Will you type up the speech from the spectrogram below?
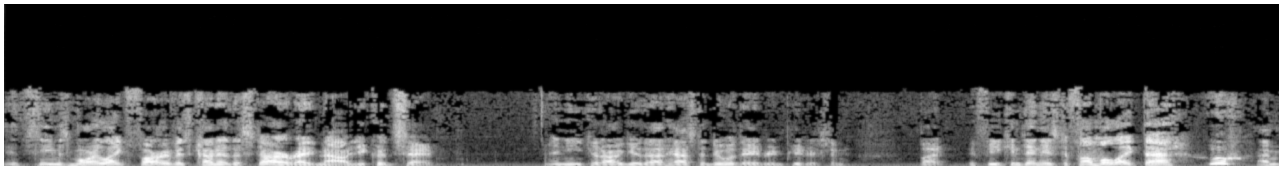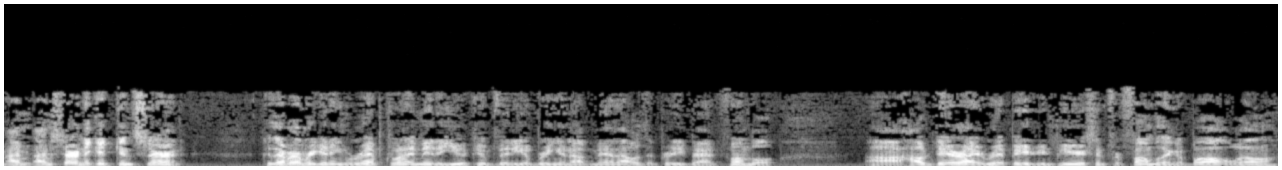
it seems more like Favre is kind of the star right now, you could say. And you could argue that has to do with Adrian Peterson. But if he continues to fumble like that, whew, I'm, I'm, I'm starting to get concerned. Because I remember getting ripped when I made a YouTube video bringing up, man, that was a pretty bad fumble. Uh, how dare I rip Adrian Peterson for fumbling a ball? Well,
